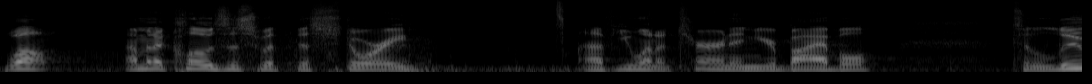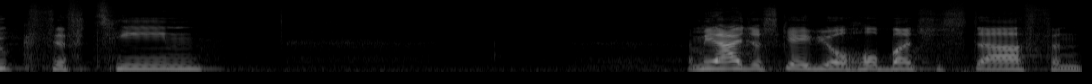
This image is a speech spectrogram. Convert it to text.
Well, I'm going to close this with this story. Uh, if you want to turn in your Bible to Luke 15. I mean, I just gave you a whole bunch of stuff and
